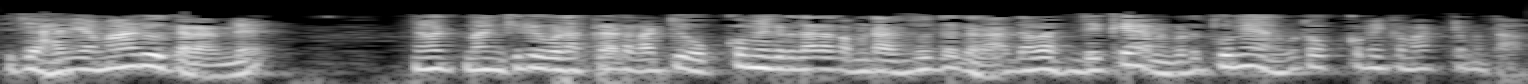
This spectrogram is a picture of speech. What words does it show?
ඉතින් හරි අමාරුයි කරන්න. නමුත් මං කිව්වේ ගොඩක් කරලා කට්ටිය ඔක්කොම එකට දාලා කමට අසුද්ධ කරා. දවස් දෙක යනකොට තුන යනකොට ඔක්කොම එක මට්ටම තාම.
